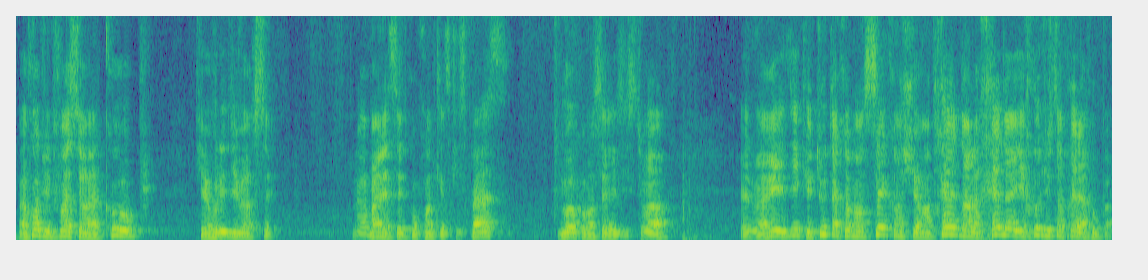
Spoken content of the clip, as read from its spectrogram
Par contre, une fois sur un couple qui a voulu divorcer. Le rabbin essaie de comprendre qu'est-ce qui se passe. Nous, on commencé les histoires. Et le mari dit que tout a commencé quand je suis rentré dans le Cheder Yichud juste après la Choupa.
